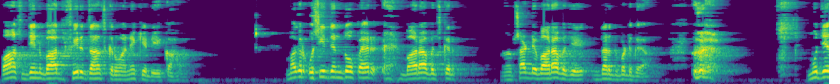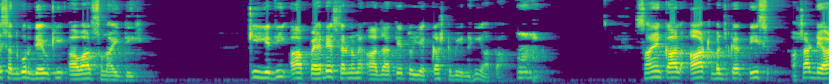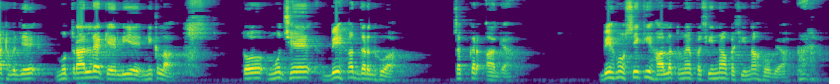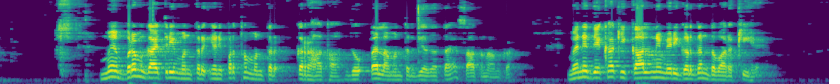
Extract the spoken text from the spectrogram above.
पाँच दिन बाद फिर जाँच करवाने के लिए कहा। मगर उसी दिन दोपहर बारह बजकर, साढ़े बारह बजे दर्द बढ़ गया। मुझे सदगुरुदेव की आवाज़ सुनाई दी। कि यदि आप पहले शरण में आ जाते तो ये कष्ट भी नहीं आता। सायकाल आठ बजकर तीस, साढ़े आठ बजे मूत्रालय के लिए निकला तो मुझे बेहद दर्द हुआ, चक्कर आ गया। बेहोशी की हालत में पसीना पसीना हो गया। मैं ब्रह्म गायत्री मंत्र, यानी प्रथम मंत्र कर रहा था, जो पहला मंत्र दिया जाता है, सात नाम का। मैंने देखा कि काल ने मेरी गर्दन दबा रखी है।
